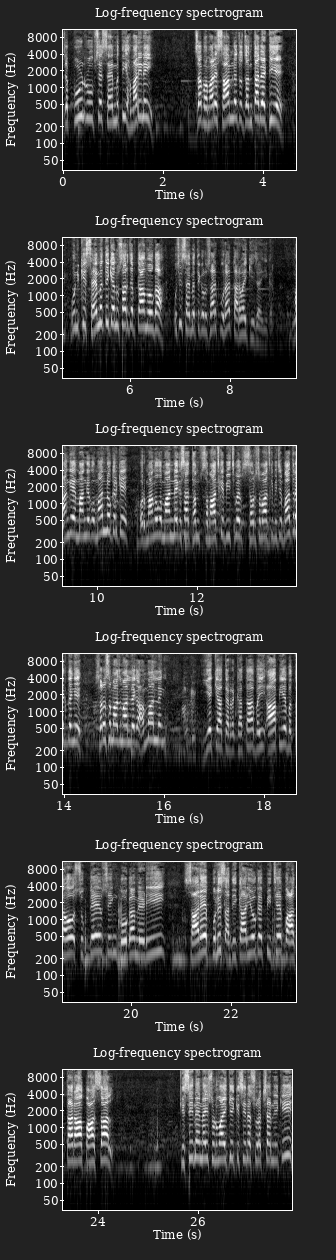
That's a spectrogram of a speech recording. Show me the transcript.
जब पूर्ण रूप से सहमति हमारी नहीं, जब हमारे सामने जो जनता बैठी है, उनकी सहमति के अनुसार जब काम होगा, उसी सहमति के अनुसार पूरा कार्रवाई की जाएगी कर मांगे मांगे को मान लो करके, और मांगों को मानने के साथ हम समाज के बीच में, सर्व समाज के बीच में बात रख देंगे। सर्व समाज मान लेगा, हम मान लेंगे। ये क्या कर रखा था? भाई, आप ये बताओ, सुखदेव सिंह गोगा मेढ़ी सारे पुलिस अधिकारियों के पीछे भागता रहा पाँच साल। किसी ने नहीं सुनवाई की, किसी ने सुरक्षा नहीं की,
